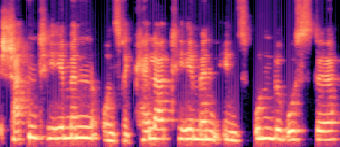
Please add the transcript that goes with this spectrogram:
Schattenthemen, unsere Kellerthemen ins Unbewusste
